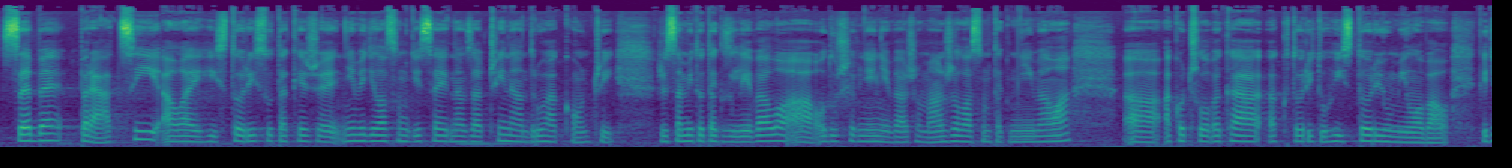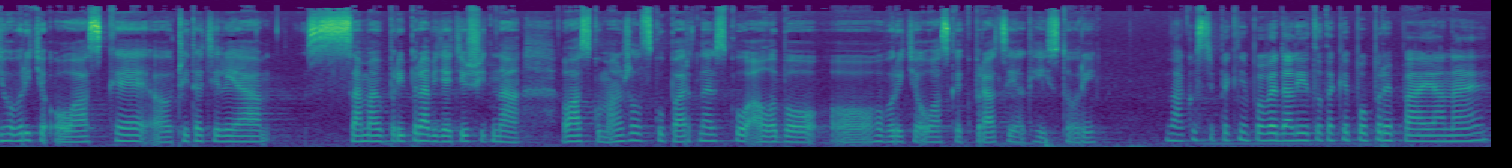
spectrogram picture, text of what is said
sebe, práci, ale aj histórii sú také, že nevedela som, kde sa jedna začína a druhá končí. Že sa mi to tak zlievalo a oduševnenie vášho manžela som tak vnímala ako človeka, ktorý tú históriu miloval. Keď hovoríte o láske, čitatelia sa majú pripraviť a tešiť na lásku manželskú, partnerskú, alebo hovoríte o láske k práci a k histórii? No ako ste pekne povedali, je to také poprepájané.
